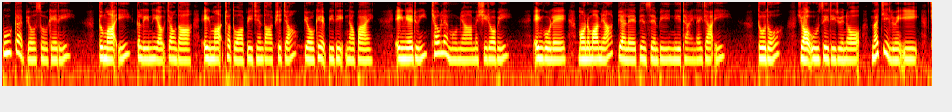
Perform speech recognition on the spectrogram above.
ပူးကပ်ပြောဆိုခဲ့သည်သူမဤကလေးနှစ်ယောက်ကြောင့်သာအိမ်မှထွက်သွားပြီးခြင်းသာဖြစ်ကြောင်းပြောခဲ့ပြီးသည့်နောက်ပိုင်းအိမ်ထဲတွင်၆လက်မှုများမရှိတော့ပေအိမ်ကိုလည်းမောင်နှမများပြန်လည်ပြင်ဆင်ပြီးနေထိုင်လိုက်ကြ၏သို့သောရွာဦးစီတီတွင်တော့မတ်ကြည်လွင်ဤ၆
